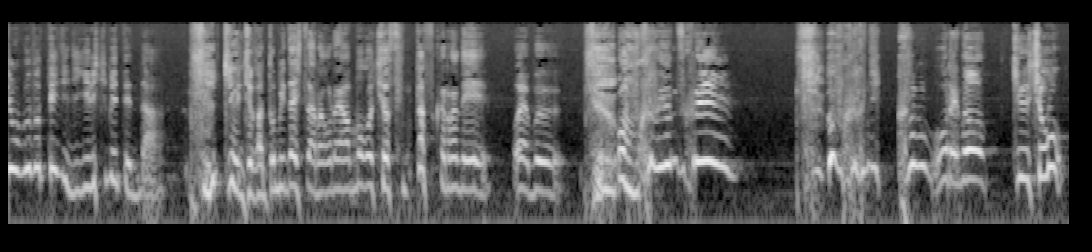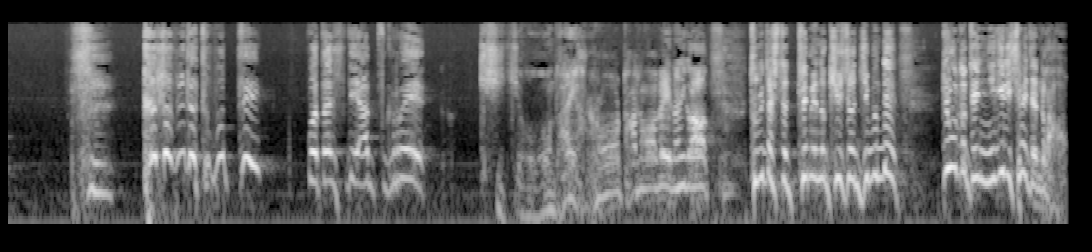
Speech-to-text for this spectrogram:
両方の手に握りしめてんだ。急所が飛び出したら俺はもう所詮立つからね親分おふくろ呼んでくれ。おふくろにこの俺の急所を形見だと思って渡してやってくれ。気丈な野郎だおめえ何か飛び出したてめえの急所を自分で両手に握りしめてんのか。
